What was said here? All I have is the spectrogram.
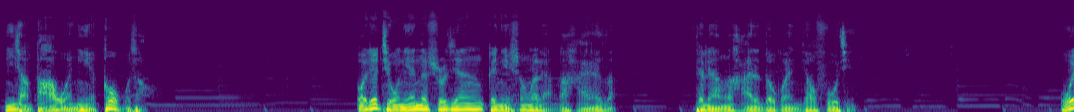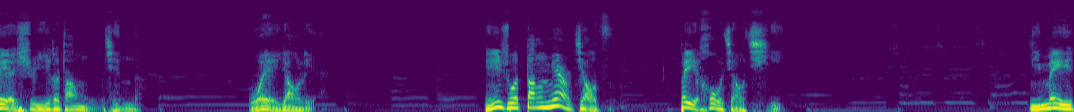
你想打我，你也够不着。我这九年的时间给你生了两个孩子，这两个孩子都管你叫父亲。我也是一个当母亲的，我也要脸。人说当面叫子，背后叫妻。你没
